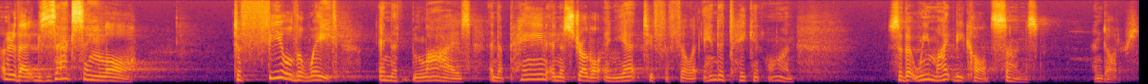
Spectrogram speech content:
under that exact same law to feel the weight and the lies and the pain and the struggle, and yet to fulfill it and to take it on so that we might be called sons and daughters.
